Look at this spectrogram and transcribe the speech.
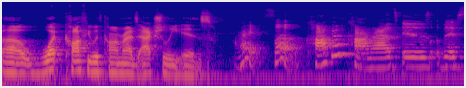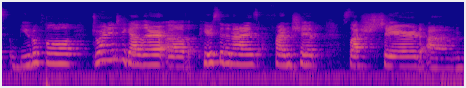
uh, what Coffee with Comrades actually is? All right, so Coffee with Comrades is this beautiful joining together of Pearson and I's friendship slash shared um,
